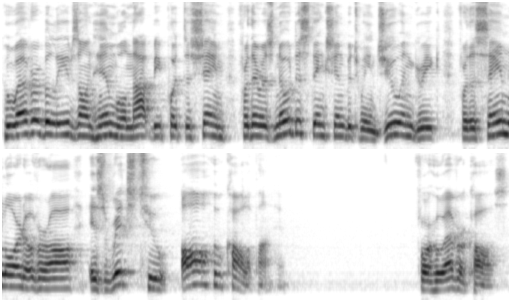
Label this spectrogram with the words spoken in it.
Whoever believes on him will not be put to shame, for there is no distinction between Jew and Greek, for the same Lord over all is rich to all who call upon him. For whoever calls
